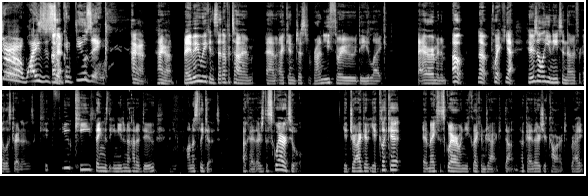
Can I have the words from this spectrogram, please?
why is this so confusing? Hang on, hang on. Maybe we can set up a time and I can just run you through the like bare minimum. Oh, no, quick. Yeah. Here's all you need to know for Illustrator. There's a few key things that you need to know how to do, and you're honestly good. Okay, there's the square tool. You drag it, you click it, it makes a square when you click and drag. Done. Okay, there's your card, right?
